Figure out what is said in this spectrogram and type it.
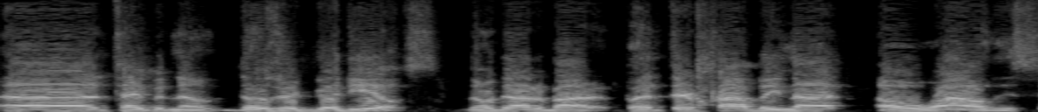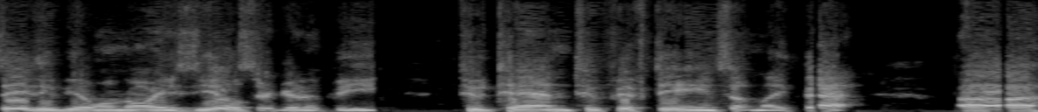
uh, type of note. Those are good yields, no doubt about it. But they're probably not. Oh wow, the state of Illinois yields are going to be 210, 215, something like that. Uh,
